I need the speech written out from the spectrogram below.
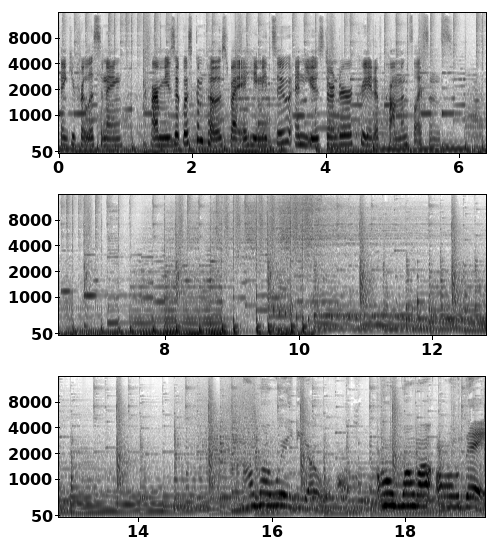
Thank you for listening. Our music was composed by Ehimitsu and used under a Creative Commons license. Mama Radio. Oh, Mama all day.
